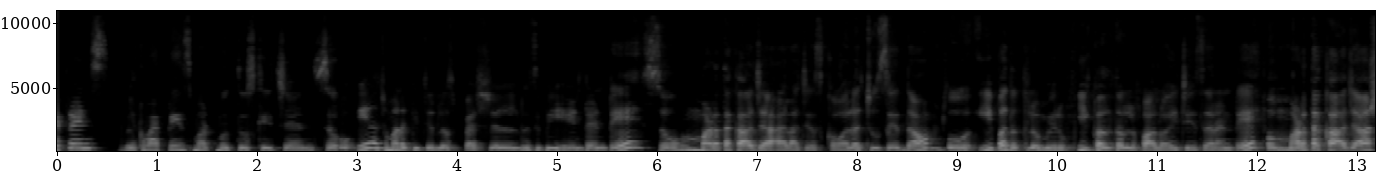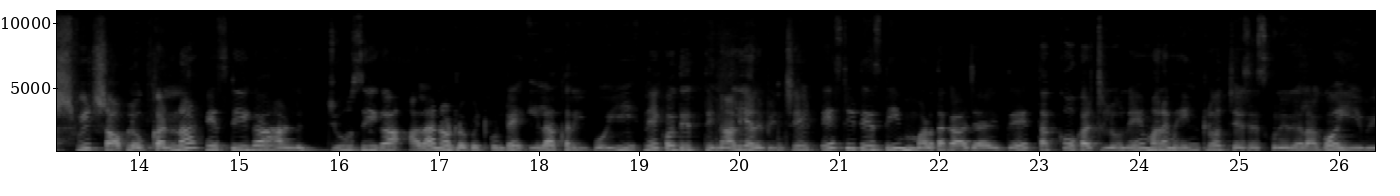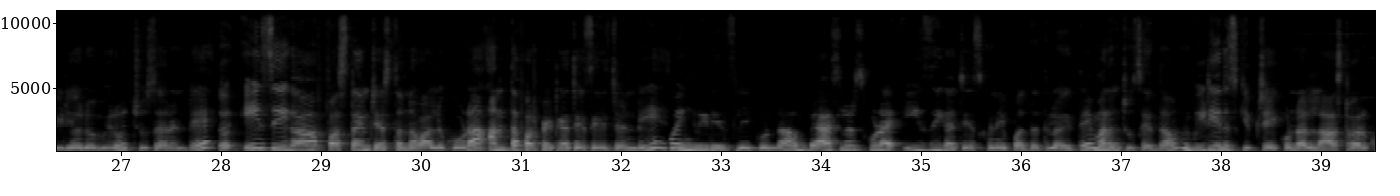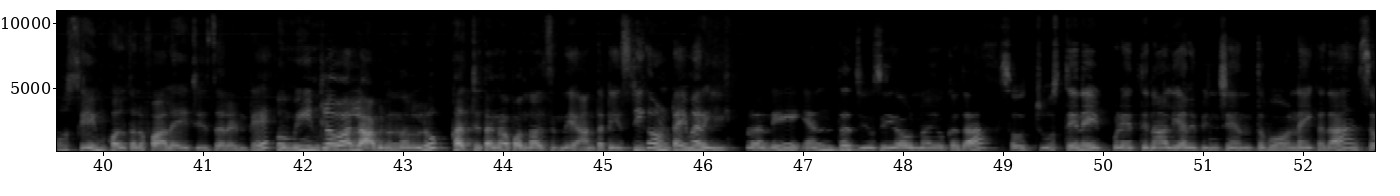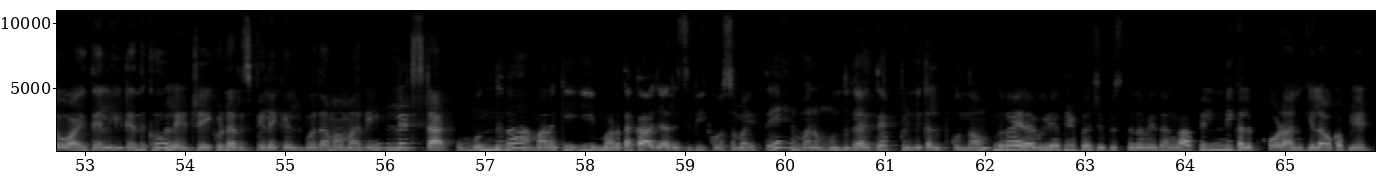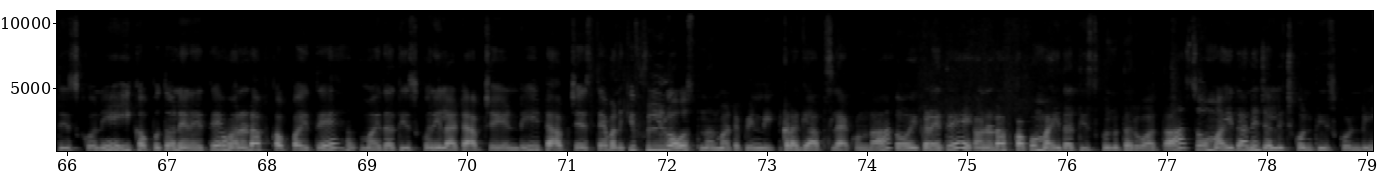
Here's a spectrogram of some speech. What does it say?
Hi friends welcome back to smart Muthu's kitchen so ఈరోజు మన కిచెన్లో స్పెషల్ రెసిపీ ఏంటంటే సో మడత కాజా ఎలా చేసుకోవాలో చూసేద్దాం. సో ఈ పద్ధతిలో మీరు ఈ కొలతలను ఫాలో అయి చేశారంటే మడత కాజా స్వీట్ షాప్లో కన్నా టేస్టీగా అండ్ జ్యూసీగా అలా నోట్లో పెట్టుకుంటే ఇలా కరిగిపోయి నే కొద్ది తినాలి అనిపించే టేస్టీ టేస్టీ మడత కాజా అయితే తక్కువ ఖర్చులోనే మనం ఇంట్లో చేసేసుకునేది ఎలాగో ఈ వీడియోలో మీరు చూసారంటే సో ఈజీగా ఫస్ట్ టైం చేస్తున్న వాళ్ళు కూడా అంత పర్ఫెక్ట్గా చేసేయచ్చండి. ఎక్కువ ఇంగ్రీడియంట్స్ లేకుండా బ్యాచిలర్స్ కూడా ఈజీగా చేసుకునే పద్ధతిలో అయితే మనం చూసేద్దాం. వీడియోని స్కిప్ చేయకుండా లాస్ట్ వరకు సేమ్ కొలతలు ఫాలో అయ్యి చేశారంటే మీ ఇంట్లో వాళ్ళ అభినందనలు ఖచ్చితంగా పొందాల్సిందే. అంత టేస్టీగా ఉంటాయి మరి. చూడండి ఎంత జ్యూసీగా ఉన్నాయో కదా. సో చూస్తేనే ఇప్పుడే తినాలి అనిపించేంత బాగున్నాయి కదా. సో అయితే లేట్ ఎందుకు? లేట్ చేయకుండా రెసిపీలోకి వెళ్ళిపోదామా మరి? లెట్ స్టార్ట్ ముందుగా మనకి ఈ మడత కాజా రెసిపీ కోసం అయితే అయితే మనం ముందుగా అయితే పిండి కలుపుకుందాం. ముందుగా ఇలా వీడియో క్లిప్లో చూపిస్తున్న విధంగా పిండి కలుపుకోవడానికి ఇలా ఒక ప్లేట్ తీసుకొని ఈ కప్పుతో నేనైతే వన్ అండ్ హాఫ్ కప్ అయితే మైదా తీసుకొని ఇలా ట్యాప్ చేయండి. ట్యాప్ చేస్తే మనకి ఫుల్గా వస్తుంది అనమాట పిండి. ఇక్కడ గ్యాప్స్ లేకుండా. సో ఇక్కడైతే one and half cup maida తీసుకున్న తర్వాత సో మైదాని జల్లించుకొని తీసుకోండి.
